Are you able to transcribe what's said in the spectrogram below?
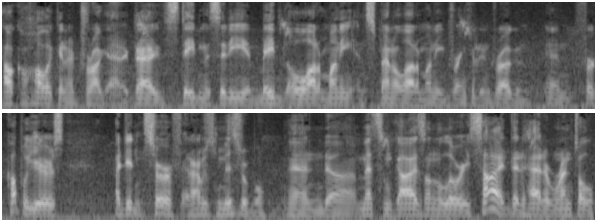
alcoholic and a drug addict. I stayed in the city and made a lot of money and spent a lot of money drinking and drugging. And for a couple years, I didn't surf and I was miserable. And uh, met some guys on the Lower East Side that had a rental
